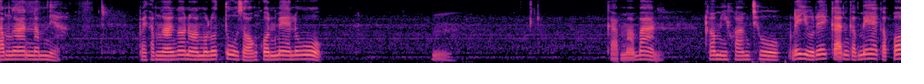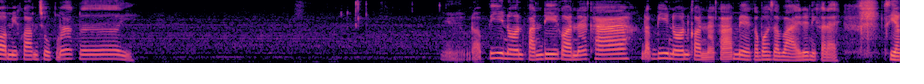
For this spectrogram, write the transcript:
ทำงานน้ำเนี่ย ไปทำงานก็นอนบนรถตู้สองคนแม่ลูกกลับมาบ้าน ก็มีความโชคได้อยู่ด้วยกันกับแม่กับพ่อมีความโชคมากเลยเนี่ย ดับบี้นอนฝันดีก่อนนะคะดับบี้นอนก่อนนะคะ แม่ก็บอสบายด้วยนี่ก็ได้ เสียง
